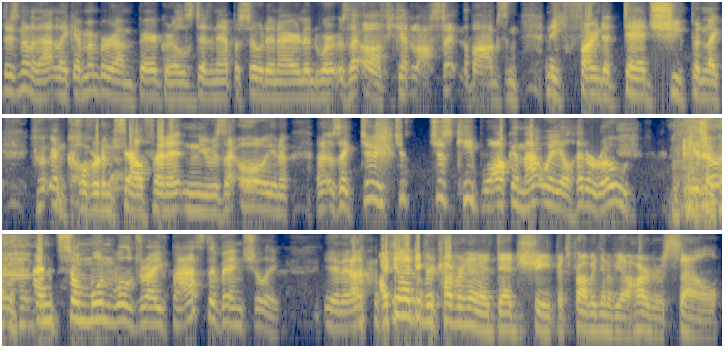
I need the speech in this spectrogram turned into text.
there's none of that. Like I remember um, Bear Grylls did an episode in Ireland where it was like, oh, if you get lost out in the bogs, and, and he found a dead sheep and like and covered himself in it, and he was like, oh, you know, and it was like, dude, just just keep walking that way, you'll hit a road, you know, and someone will drive past eventually, you know. I feel like if you're covered in a dead sheep, it's probably going to be a harder sell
